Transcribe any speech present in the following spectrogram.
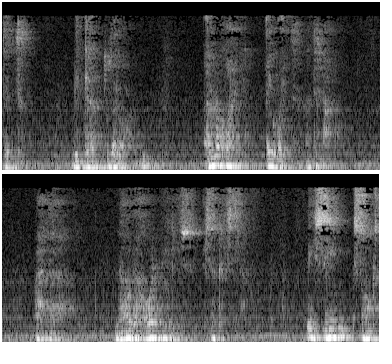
that became to the Lord. I don't know why I wait until now. But uh, now the whole village is a Christian. They sing songs.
